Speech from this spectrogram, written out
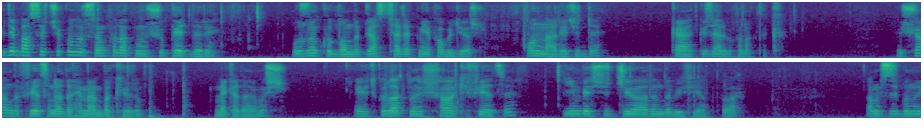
Bir de bahsedecek olursam kulaklığın şu pedleri uzun kullanımda biraz terletme yapabiliyor. Onun haricinde gayet güzel bir kulaklık. E şu anda fiyatına da hemen bakıyorum. Ne kadarmış? Evet kulaklığın şu anki fiyatı 1500 civarında bir fiyatı var. Ama siz bunu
